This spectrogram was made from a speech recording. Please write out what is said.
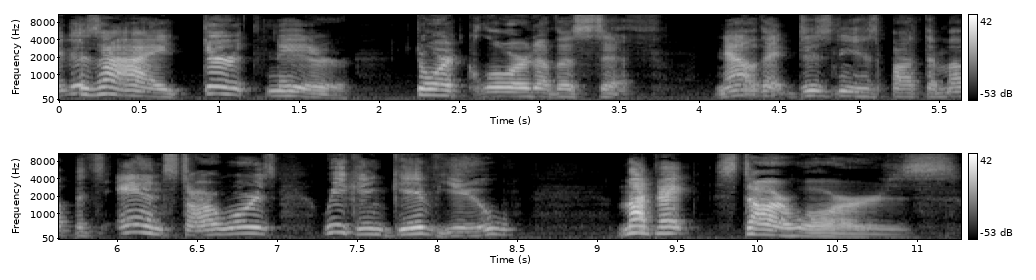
It is I, Derth Nader, Dork Lord of the Sith. Now that Disney has bought the Muppets and Star Wars, we can give you Muppet Star Wars.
